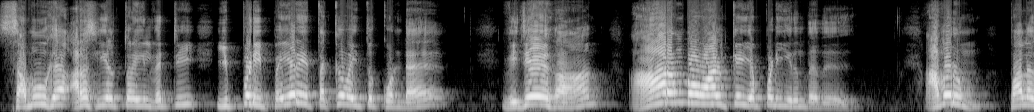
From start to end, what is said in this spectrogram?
சமூக அரசியல் துறையில் வெற்றி இப்படி பெயரை தக்க வைத்து கொண்ட விஜயகாந்த் ஆரம்ப வாழ்க்கை எப்படி இருந்தது? அவரும் பல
